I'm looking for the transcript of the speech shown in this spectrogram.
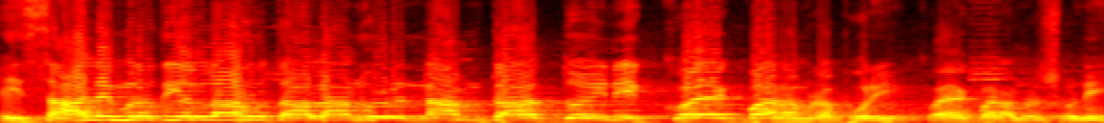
এই সালেম রদি আল্লাহ তালানহুর নামটা দৈনিক কয়েকবার আমরা পড়ি, কয়েকবার আমরা শুনি।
